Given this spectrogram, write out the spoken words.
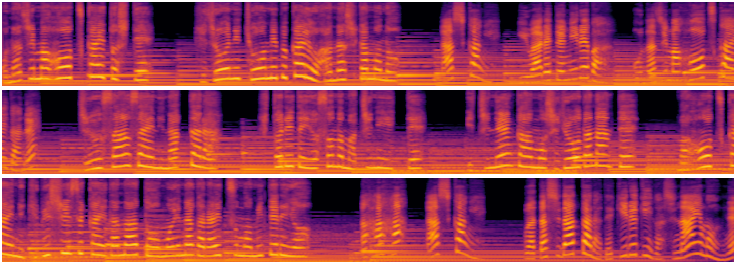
同じ魔法使いとして、非常に興味深いお話だもの。確かに言われてみれば同じ魔法使いだね13歳になったら一人でよその町に行って1年間も修行だなんて魔法使いに厳しい世界だなと思いながらいつも見てるよ。あはは確かに。私だったらできる気がしないもんね。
